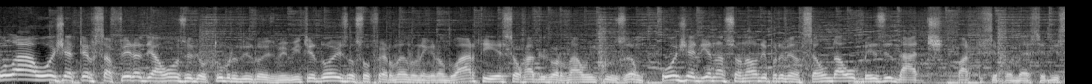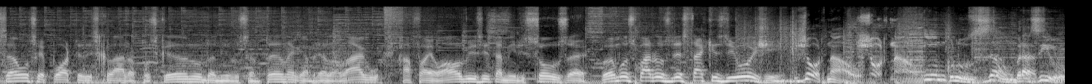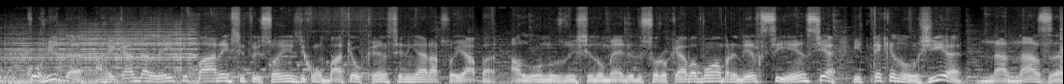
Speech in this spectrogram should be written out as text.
Olá, hoje é terça-feira, dia 11 de outubro de 2022. Eu sou Fernando Negrão Duarte e esse é o Rádio Jornal Inclusão. Hoje é Dia Nacional de Prevenção da Obesidade. Participam dessa edição os repórteres Clara Toscano, Danilo Santana, Gabriela Lago, Rafael Alves e Tamiri Souza. Vamos para os destaques de hoje. Jornal. Jornal. Inclusão Brasil. Corrida arrecada leite para instituições de combate ao câncer em Araçoiaba. Alunos do ensino médio de Sorocaba vão aprender ciência e tecnologia na NASA.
